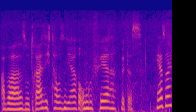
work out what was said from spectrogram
Aber so 30.000 Jahre ungefähr wird das her sein.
